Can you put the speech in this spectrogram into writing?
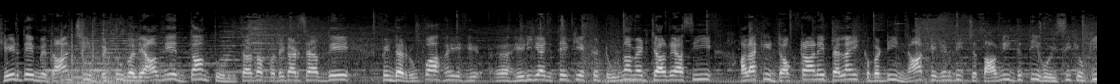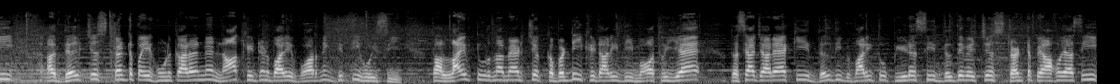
ਖੇਡ ਦੇ ਮੈਦਾਨ 'ਚ ਹੀ ਬਿੱਟੂ ਬਲਿਆਲ ਨੇ ਦਮ ਤੋੜ ਦਿੱਤਾ ਤਾਂ ਫਤਿਹਗੜ੍ਹ ਸਾਹਿਬ ਦੇ ਪਿੰਡ ਰੂਪਾ ਹੇ- ਹੇੜੀਆ, ਜਿੱਥੇ ਕਿ ਇੱਕ ਟੂਰਨਾਮੈਂਟ ਚੱਲ ਰਿਹਾ ਸੀ। ਹਾਲਾਂਕਿ ਡਾਕਟਰਾਂ ਨੇ ਪਹਿਲਾਂ ਹੀ ਕਬੱਡੀ ਨਾ ਖੇਡਣ ਦੀ ਚੇਤਾਵਨੀ ਦਿੱਤੀ ਹੋਈ ਸੀ ਕਿਉਂਕਿ ਦਿਲ 'ਚ ਸਟੰਟ ਪਏ ਹੋਣ ਕਾਰਨ ਨਾ ਖੇਡਣ ਬਾਰੇ ਵਾਰਨਿੰਗ ਦਿੱਤੀ ਹੋਈ ਸੀ। ਤਾਂ ਲਾਈਵ ਟੂਰਨਾਮੈਂਟ 'ਚ ਕਬੱਡੀ ਖਿਡਾਰੀ ਦੀ ਮੌਤ ਹੋਈ ਹੈ। ਦੱਸਿਆ ਜਾ ਰਿਹਾ ਹੈ ਕਿ ਦਿਲ ਦੀ ਬਿਮਾਰੀ ਤੋਂ ਪੀੜਤ ਸੀ, ਦਿਲ ਦੇ ਵਿੱਚ ਸਟੰਟ ਪਿਆ ਹੋਇਆ ਸੀ।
